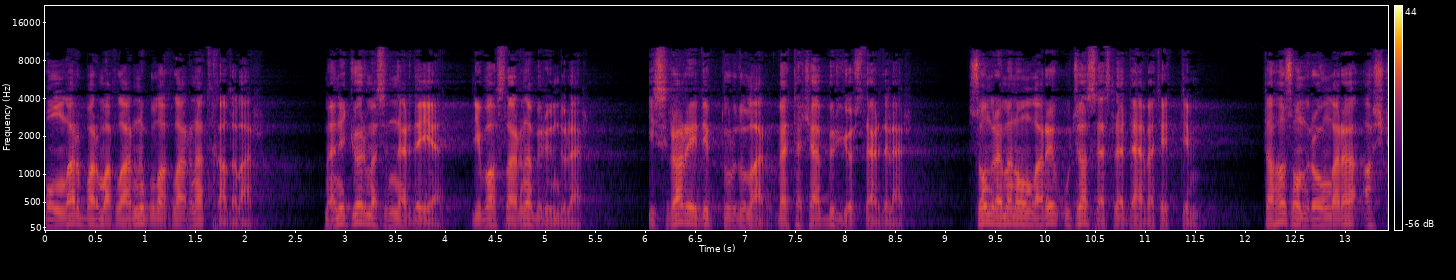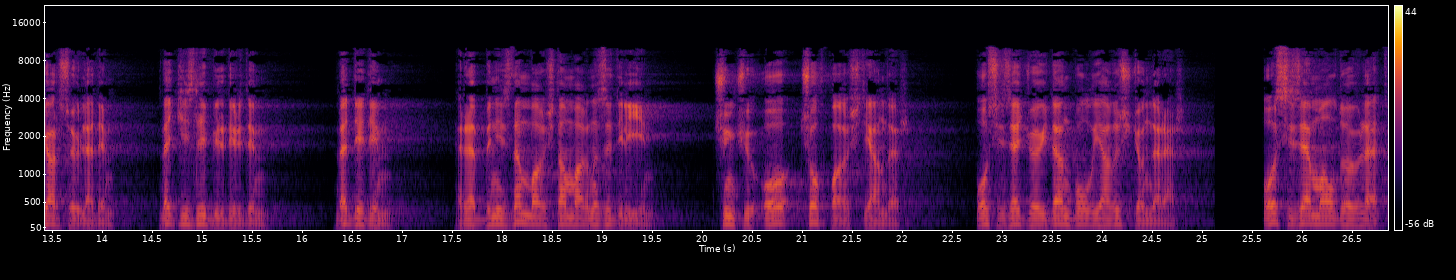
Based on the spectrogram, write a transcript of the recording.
onlar barmaqlarını qulaqlarına tıxadılar. Məni görməsinlər deyə libaslarına büründülər. İsrar edib durdular və təkəbbür göstərdilər. Sonra mən onları uca səslə dəvət etdim. Daha sonra onlara aşkar söylədim və gizli bildirdim. Və dedim, Rəbbinizdən bağışlanmağınızı diləyin. Çünki O çox bağışlayandır. O sizə göydən bol yağış göndərər. O sizə mal dövlət,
